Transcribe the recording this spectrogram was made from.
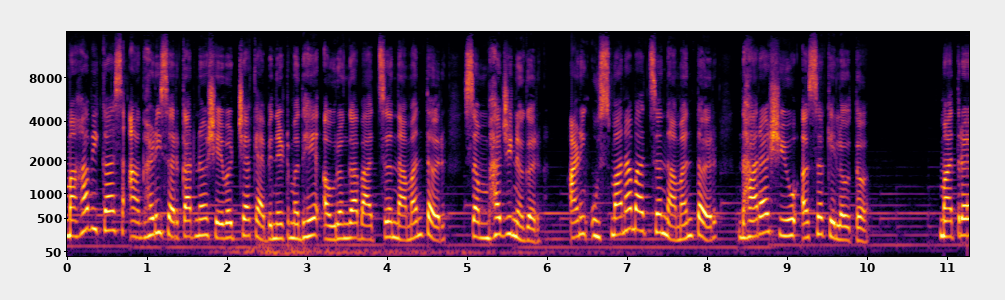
महाविकास आघाडी सरकारनं शेवटच्या कॅबिनेटमध्ये औरंगाबादचं नामांतर संभाजीनगर आणि उस्मानाबादचं नामांतर धाराशिव असं केलं होतं. मात्र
